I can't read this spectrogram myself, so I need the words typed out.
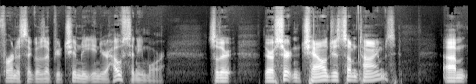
furnace that goes up your chimney in your house anymore. So there, there are certain challenges sometimes. Um,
